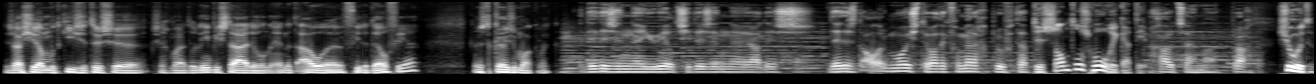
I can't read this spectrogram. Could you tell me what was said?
dus als je dan moet kiezen tussen zeg maar, het Olympisch Stadion en het oude Philadelphia, dan is de keuze makkelijk. Dit is een uh, juweeltje. Dit is, een, ja, dit, is, dit is het allermooiste wat ik vanmiddag geproefd heb. De Santos horeca tip. Goud zijn man. Prachtig. Sjoerd,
